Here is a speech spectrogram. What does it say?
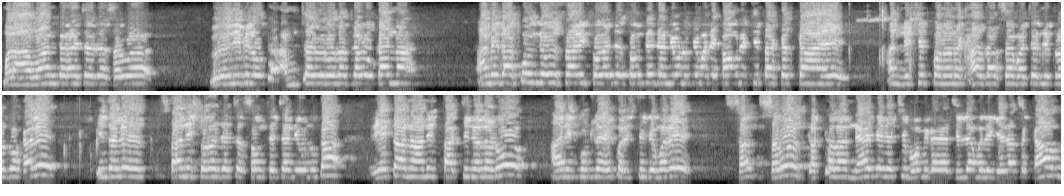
मला आवाहन करायचं त्या सर्व विरोधी बी लोक आमच्या विरोधातल्या लोकांना. आम्ही दाखवून देऊ स्थानिक स्वराज्य संस्थेच्या निवडणुकीमध्ये काँग्रेसची ताकद काय आहे? आणि निश्चितपणानं खासदार साहेबांच्या नेतृत्वाखाली इंदले स्थानिक स्वराज्याच्या संस्थेच्या निवडणुका रेटानं आणि ताकदीने लढू आणि कुठल्याही परिस्थितीमध्ये सर्वच घटकाला न्याय देण्याची भूमिका या जिल्ह्यामध्ये घेण्याचं काम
